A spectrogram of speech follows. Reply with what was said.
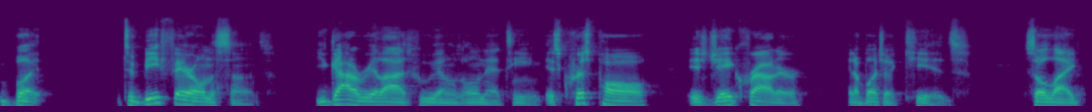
But to be fair on the Suns, you got to realize who was on that team. It's Chris Paul, it's Jae Crowder, and a bunch of kids. So like,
